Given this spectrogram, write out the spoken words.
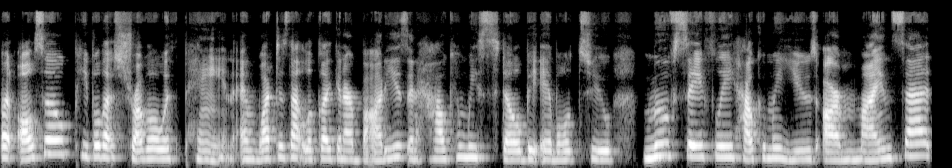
but also people that struggle with pain. And what does that look like in our bodies, and how can we still be able to move safely? How can we use our mindset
